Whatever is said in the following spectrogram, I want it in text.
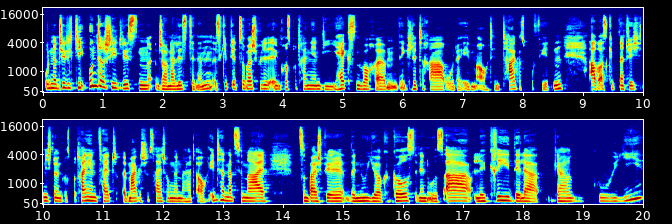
und natürlich die unterschiedlichsten Journalistinnen. Es gibt jetzt zum Beispiel in Großbritannien die Hexenwoche, den Klitterer oder eben auch den Tagespropheten. Aber es gibt natürlich nicht nur in Großbritannien Zeit, äh, magische Zeitungen, halt auch international. Zum Beispiel The New York Ghost in den USA, Le Cri de la Gargouille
